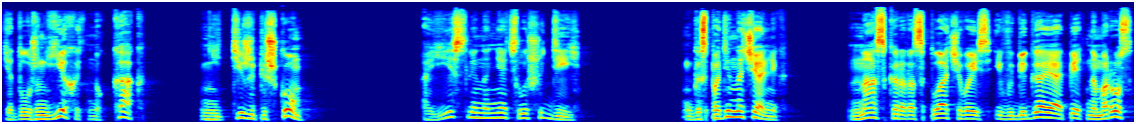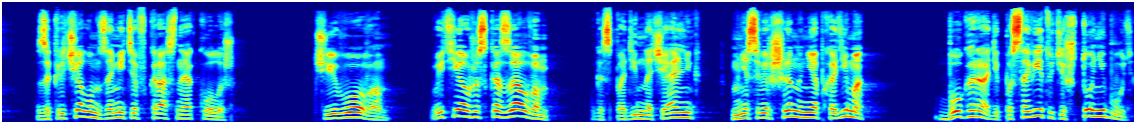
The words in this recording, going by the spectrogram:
Я должен ехать, но как? Не идти же пешком. А если нанять лошадей? Господин начальник, Наскоро расплачиваясь и выбегая опять на мороз, закричал он, заметив красный околыш. «Чего вам? Ведь я уже сказал вам, господин начальник, мне совершенно необходимо... Бога ради, посоветуйте что-нибудь.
